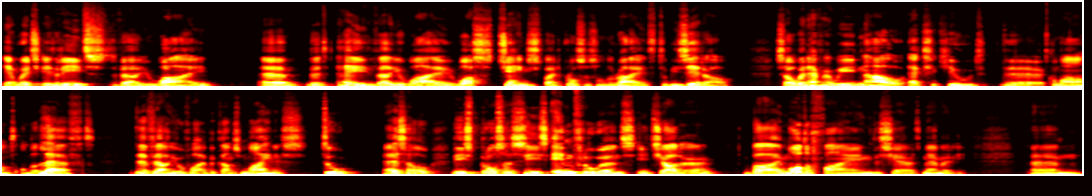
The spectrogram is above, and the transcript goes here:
in which it reads the value y, um, but hey, the value y was changed by the process on the right to be 0. So whenever we now execute the command on the left, the value of y becomes minus 2. Eh, so these processes influence each other by modifying the shared memory. Um,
